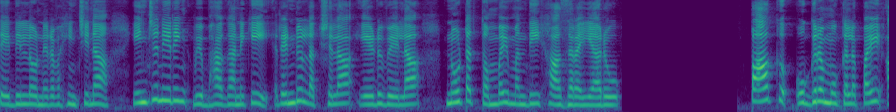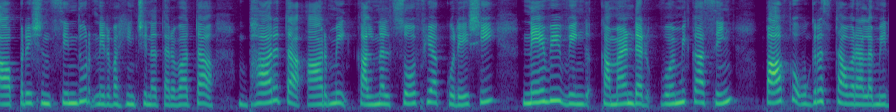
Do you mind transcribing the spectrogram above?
తేదీల్లో నిర్వహించిన ఇంజనీరింగ్ విభాగానికి రెండు లక్షల ఏడు వేల నూట తొంభై మంది హాజరయ్యారు. పాక్ ఉగ్రమూకలపై ఆపరేషన్ సింధూర్ నిర్వహించిన తర్వాత భారత army colonel Sofiya Qureshi navy wing commander Omika Singh Pak ఉగ్రస్థావరాల మీద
